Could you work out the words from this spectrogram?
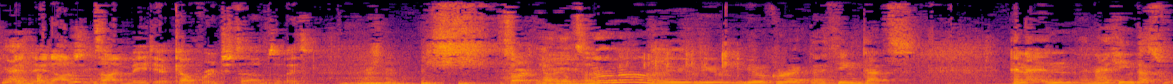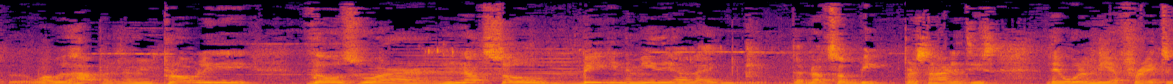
in, in Argentine media coverage terms, at least. Mm-hmm. Sorry, carry on. No, no, you, you, you're correct. I think that's, and, I- and and I think that's what will happen. I mean, probably those who are not so big in the media, like they're not so big personalities, they wouldn't be afraid to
